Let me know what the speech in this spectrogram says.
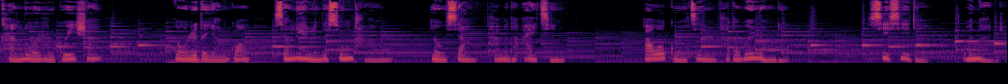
看落日归山。冬日的阳光像恋人的胸膛，又像他们的爱情，把我裹进他的温柔里，细细的温暖着。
